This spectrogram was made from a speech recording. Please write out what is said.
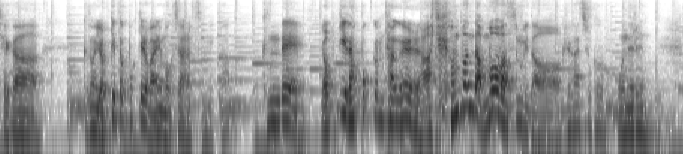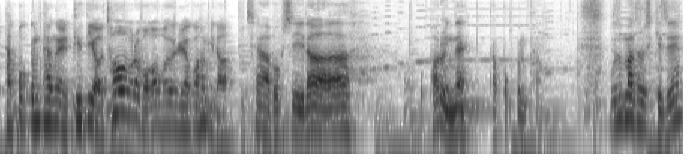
제가 그동안 엽기 떡볶이를 많이 먹지 않았습니까? 근데 엽기 닭볶음탕을 아직 한 번도 안 먹어봤습니다. 그래가지고 오늘은 닭볶음탕을 드디어 처음으로 먹어보려고 합니다. 자 봅시다 바로 있네 닭볶음탕 무슨 맛으로 시키지?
